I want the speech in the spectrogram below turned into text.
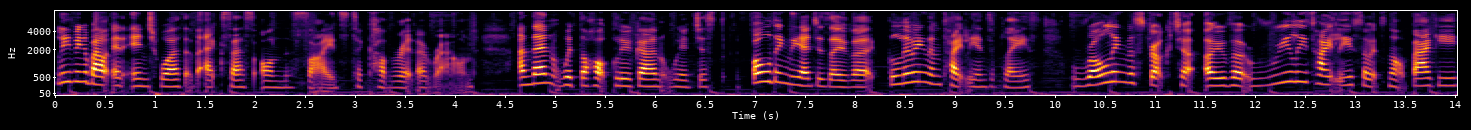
leaving about an inch worth of excess on the sides to cover it around. And then with the hot glue gun, we're just folding the edges over, gluing them tightly into place, rolling the structure over really tightly so it's not baggy,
